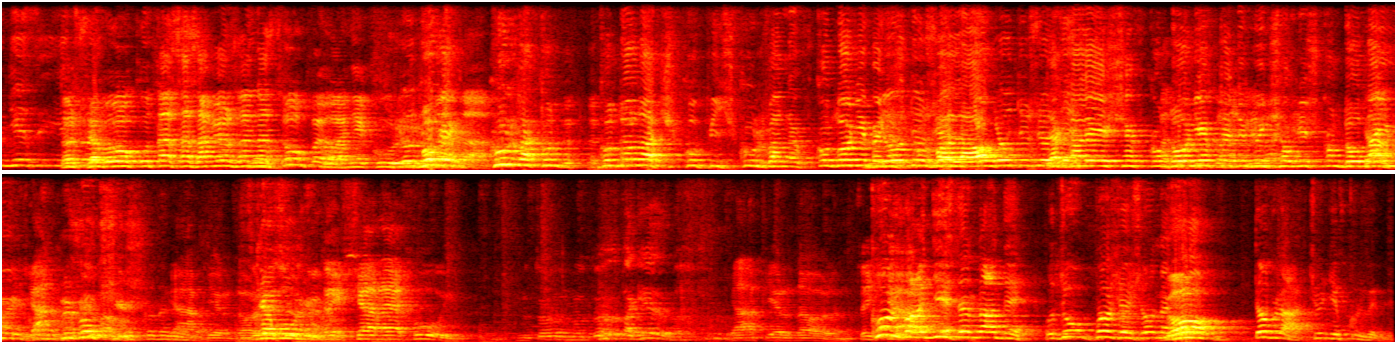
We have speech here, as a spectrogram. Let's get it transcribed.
Nie, z- To nie- trzeba było kutasa zawiązać na supę, a nie kurwa. Mówię, kurwa, kon, kondona ci kupić, kurwa, no, w kondonie będziesz, Nie kurwa, lał. nie Jak nalejesz się w kondonie, wtedy wyciągniesz kondona i Ja- wyrzucisz. Ja pierdolę. Ja mówię. To jest siara jak chuj. No to, no to tak jest, no. Ja pierdolę. Ty Kurwa, nie jestem rany! Boże, żona... No! Dobra, ciu nie wkurwymy.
